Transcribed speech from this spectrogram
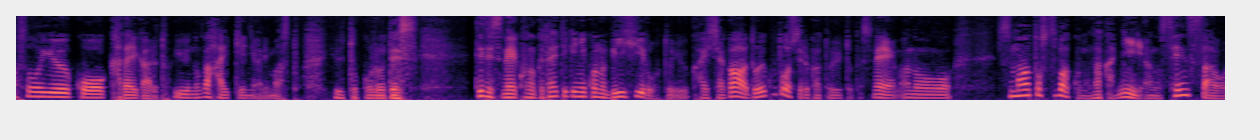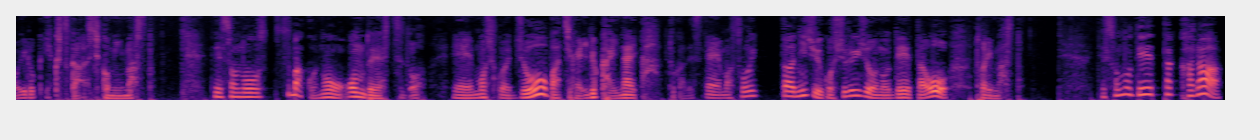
あ、そういうこう、課題があるというのが背景にありますというところです。でですね、この具体的にこの B ヒーローという会社がどういうことをしているかというとですね、あの、スマート巣箱の中にあのセンサーをいくつか仕込みますと。で、その巣箱の温度や湿度、えー、もしくは女王蜂がいるかいないかとかですね、まあそういった25種類以上のデータを取りますと。で、そのデータから、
